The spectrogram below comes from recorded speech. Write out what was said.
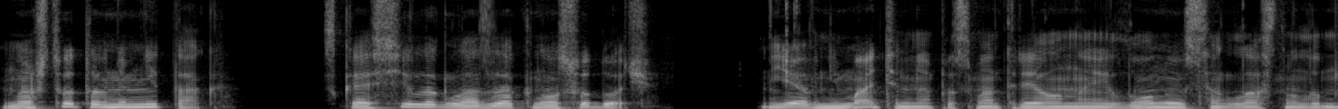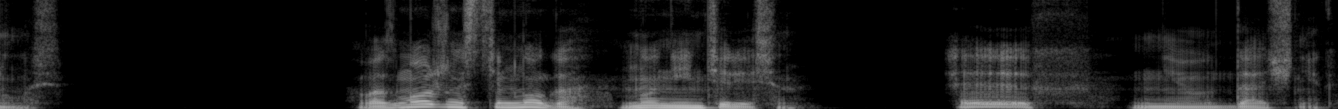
но что-то в нем не так». Скосила глаза к носу дочь. Я внимательно посмотрела на Илону и согласно улыбнулась. Возможностей много, но не интересен. Эх, неудачник.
